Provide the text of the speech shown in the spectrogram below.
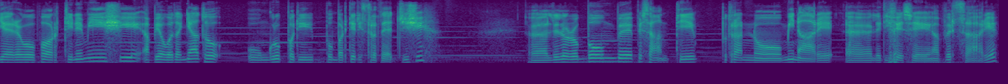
aeroporti nemici abbiamo guadagnato un gruppo di bombardieri strategici. Uh, le loro bombe pesanti potranno minare eh, le difese avversarie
